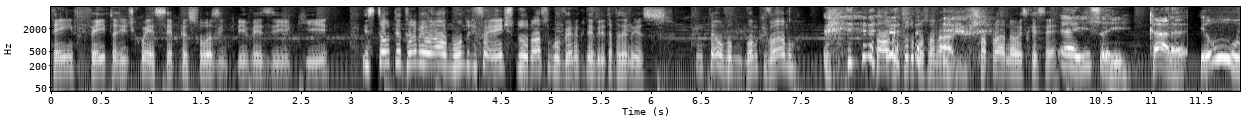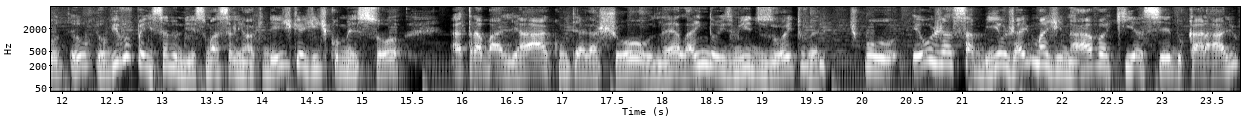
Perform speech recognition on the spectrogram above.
tem feito a gente conhecer pessoas incríveis e que estão tentando melhorar o mundo diferente do nosso governo que deveria estar fazendo isso. Então, vamos, vamos que vamos. Pau no cu do Bolsonaro, só pra não esquecer. É isso aí. Cara, eu, eu, eu vivo pensando nisso, Marcelinho, que desde que a gente começou a trabalhar com o TH Show, né, lá em 2018, velho, tipo, eu já sabia, eu já imaginava que ia ser do caralho,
